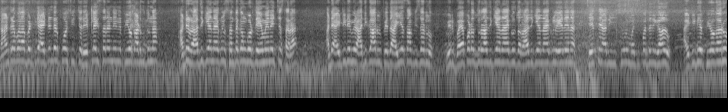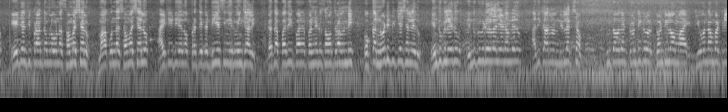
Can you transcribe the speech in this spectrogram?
నాన్ ట్రైబల్ అభ్యర్థికి ఐటెండర్ పోస్ట్ ఇచ్చారు. ఎట్లా ఇస్తారని నేను పిఓకి అడుగుతున్నా. అంటే రాజకీయ నాయకులు సంతకం కొడితే ఏమైనా ఇచ్చేస్తారా? అంటే ఐటీడీ మీరు అధికారులు పెద్ద ఐఏఎస్ ఆఫీసర్లు మీరు భయపడొద్దు రాజకీయ నాయకులతో. రాజకీయ నాయకులు ఏదైనా చేస్తే అది ఇష్యూ మంచి పద్ధతి కాదు. ఐటీడీఏ పిఓ గారు ఏజెన్సీ ప్రాంతంలో ఉన్న సమస్యలు మాకున్న సమస్యలు ఐటీడీఏలో ప్రత్యేక డిఎస్సి నిర్వహించాలి. గత పది ప- పన్నెండు సంవత్సరాల నుండి ఒక్క నోటిఫికేషన్ లేదు. ఎందుకు లేదు? ఎందుకు విడుదల చేయడం లేదు? అధికారుల నిర్లక్ష్యం. టూ థౌజండ్ ట్వంటీ టూ ట్వంటీలో మా జియో నెంబర్ త్రీ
